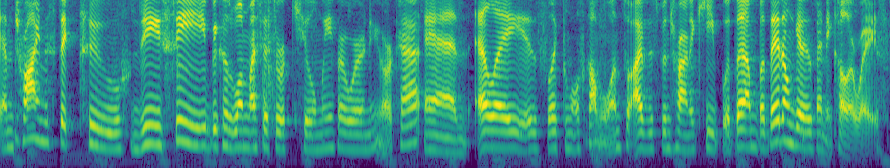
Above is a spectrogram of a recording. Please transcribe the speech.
am trying to stick to DC because one, my sister would kill me if I wear a New York hat. And LA is like the most common one. So I've just been trying to keep with them, but they don't get as many colorways,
